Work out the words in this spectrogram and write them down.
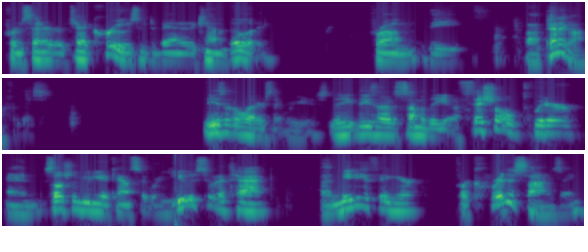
from Senator Ted Cruz, who demanded accountability from the uh, Pentagon for. These are the letters that were used. These are some of the official Twitter and social media accounts that were used to attack a media figure for criticizing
